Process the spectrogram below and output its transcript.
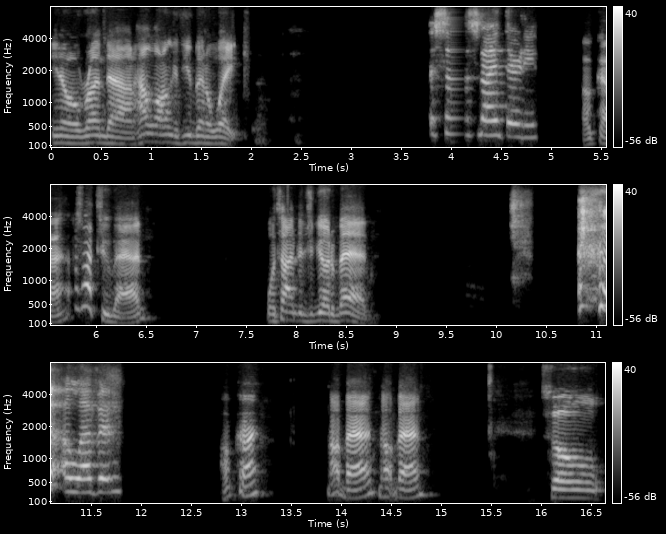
you know a rundown. How long have you been awake? Since 9:30. Okay, that's not too bad. What time did you go to bed? 11. Okay, not bad, not bad. So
